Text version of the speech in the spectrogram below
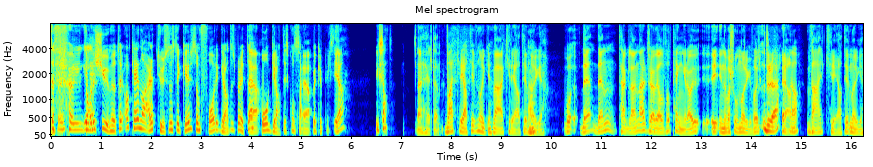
Selvfølgelig. Så har du 20 minutter. Ok, nå er det 1000 stykker som får gratis sprøyte og gratis konsert Ja. med Kurt Nilsen. Ja, Ikke sant? jeg er helt enig. Vær kreativ, Norge. Vær kreativ. Norge. Den, den taglinen der tror jeg vi hadde fått penger av Innovasjon Norge for. Tror du det? Ja. Vær kreativ, Norge.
